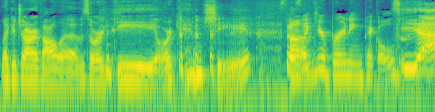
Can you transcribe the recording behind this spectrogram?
like a jar of olives or ghee or kimchi. So it's Um, like you're burning pickles. Yeah,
